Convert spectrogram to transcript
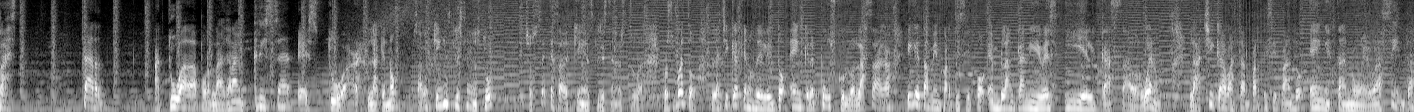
va a estar actuada por la gran Kristen Stewart, la que no sabes quién es Kristen Stewart yo sé que sabes quién es Kristen Stewart. Por supuesto, la chica que nos deleitó en Crepúsculo, la saga, y que también participó en Blanca Nieves y El Cazador. Bueno, la chica va a estar participando en esta nueva cinta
